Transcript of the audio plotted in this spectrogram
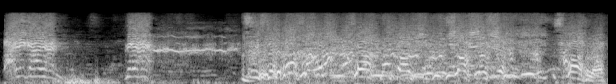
Balik kanan. Gerak. Salah.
